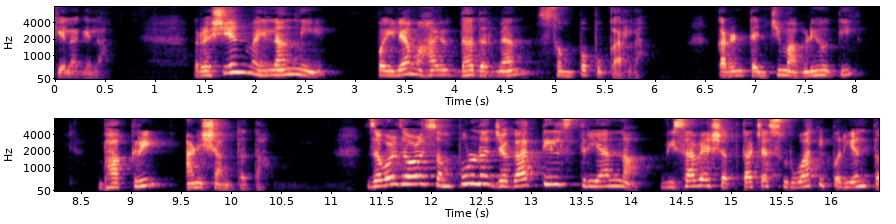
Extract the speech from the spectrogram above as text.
केला गेला. रशियन महिलांनी पहिल्या महायुद्धादरम्यान संप पुकारला. कारण त्यांची मागणी होती भाकरी आणि शांतता. जवळजवळ संपूर्ण जगातील स्त्रियांना विसाव्या शतकाच्या सुरुवातीपर्यंत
